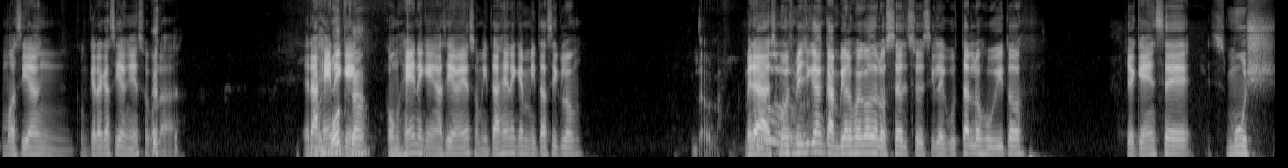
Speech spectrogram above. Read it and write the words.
¿Cómo hacían? ¿Con qué era que hacían eso? Con la... Era Con Henneken. vodka. Con Henneken hacían eso. Mitad Henneken, mitad Ciclón. Mira, Oh. Smooth Michigan cambió el juego de los Celsius. Si les gustan los juguitos, chequense Smoosh.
